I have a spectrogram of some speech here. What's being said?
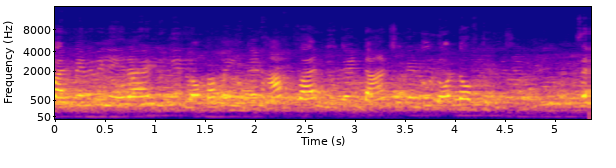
फन में भी ले रहा है, क्योंकि लॉकअप में you can have fun you can dance you can do lot of things कि.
